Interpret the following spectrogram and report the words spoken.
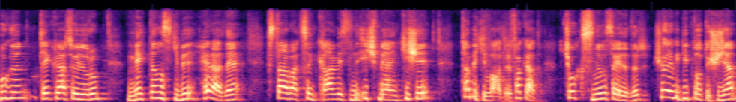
Bugün tekrar söylüyorum McDonald's gibi herhalde Starbucks'ın kahvesini içmeyen kişi tabii ki vardır fakat çok sınırlı sayıdadır. Şöyle bir dipnot düşeceğim.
